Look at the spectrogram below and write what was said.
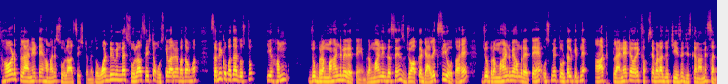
थर्ड प्लैनेट है हमारे सोलार सिस्टम में। तो what do mean by solar system उसके बारे में बताऊँगा। सभी को पता है दोस्तों कि हम जो ब्रह्मांड में रहते हैं, ब्रह्मांड इन द सेंस जो आपका गैलेक्सी होता है, जो ब्रह्मांड में हम रहते हैं, उसमें टोटल कितने? आठ प्लैनेट है और एक सबसे बड़ा जो चीज़ है जिसका नाम है सन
